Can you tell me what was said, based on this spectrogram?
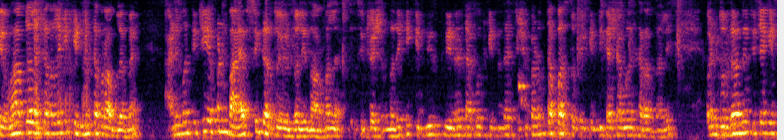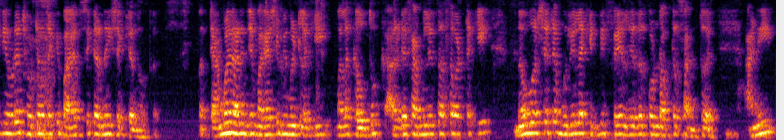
तेव्हा आपल्या लक्षात आलं की किडनीचा प्रॉब्लेम आहे. आणि मग तिची आपण बायोप्सी करतो युजली नॉर्मल सिच्युएशनमध्ये की किडनी निडल टाकून किडनीचा टिश्यू काढून तपासतो की किडनी कशामुळे खराब झाली. पण दुर्दैवाने तिच्या किडनी एवढ्या छोट्या होत्या की बायोप्सी करणंही शक्य नव्हतं. त्यामुळे आणि जे मगाशी मी म्हटलं की मला कौतुक आरडे फॅमिलीचं असं वाटतं की नऊ वर्षाच्या मुलीला किडनी फेल हे जर कोण डॉक्टर सांगतोय आणि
